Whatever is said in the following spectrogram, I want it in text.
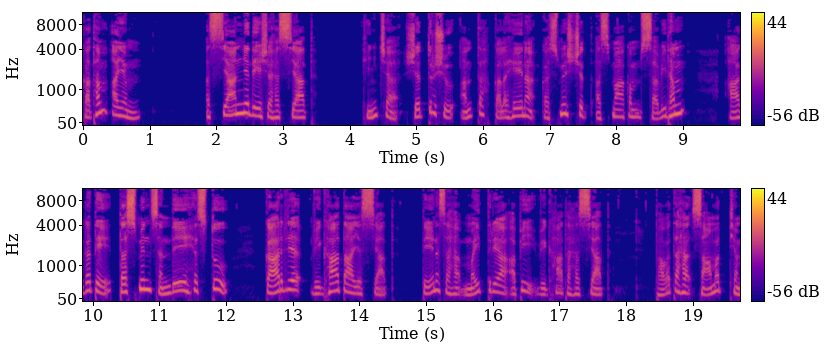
कथम् अयम्? अस्यान्यदेशः स्यात्। किञ्च शत्रुषु अन्तःकलहेन कस्मिंश्चित् अस्माकं सविधम् आगते तस्मिन् सन्देहस्तु कार्यविघाताय स्यात् तेन सह मैत्र्या अपि विघातः स्यात्। भवतः सामर्थ्यं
